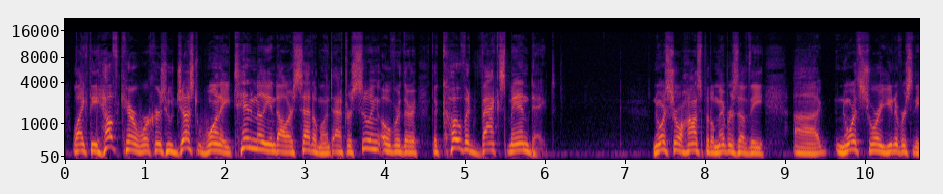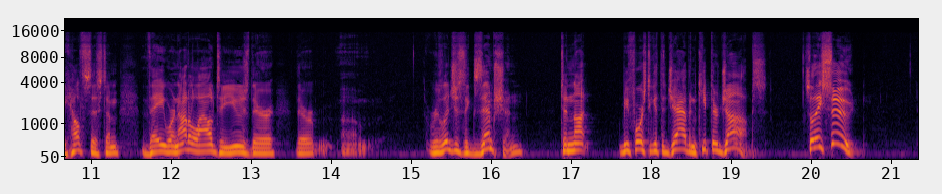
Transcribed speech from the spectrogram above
Like the healthcare workers who just won a $10 million settlement after suing over their, the COVID vax mandate. North Shore Hospital, members of the uh, North Shore University Health System, they were not allowed to use their, their um, religious exemption to not be forced to get the jab and keep their jobs. So they sued.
